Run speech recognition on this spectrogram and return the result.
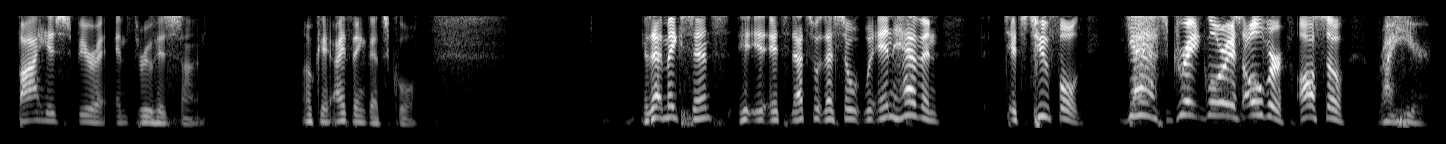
by his spirit and through his son. Okay, I think that's cool. Does that make sense? It's that's what that's so in heaven, it's twofold. Yes, great, glorious, over. Also, right here.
